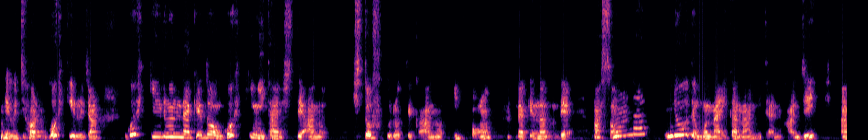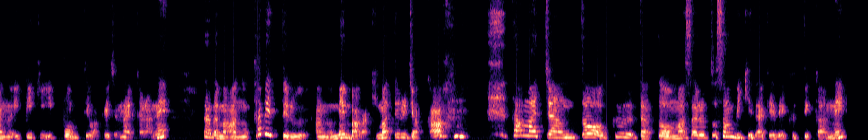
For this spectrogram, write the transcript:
で、うちほら5匹いるじゃん。5匹いるんだけど、5匹に対してあの、1袋っていうかあの、1本だけなので、まあそんな量でもないかなみたいな感じ？あの、1匹1本っていうわけじゃないからね。ただまあ、あの、食べてるあのメンバーが決まってるじゃんか。たまちゃんとクータとマサルと3匹だけで食っていかんね。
